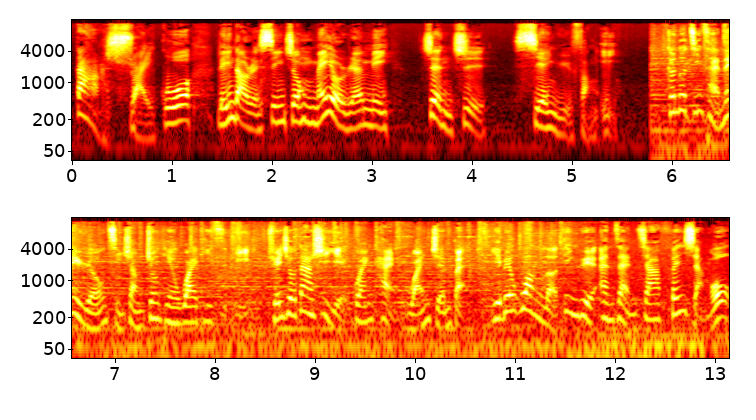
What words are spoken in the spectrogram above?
大甩锅，领导人心中没有人民，政治先于防疫。更多精彩内容，请上中天 YT 子皮全球大视野观看完整版，也别忘了订阅、按赞、加分享哦。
